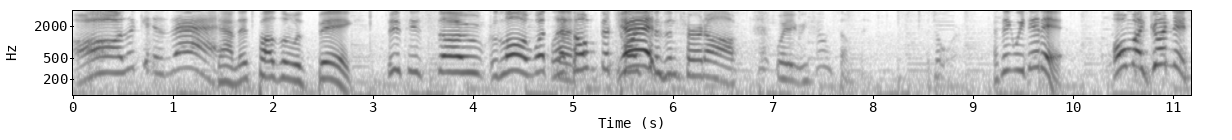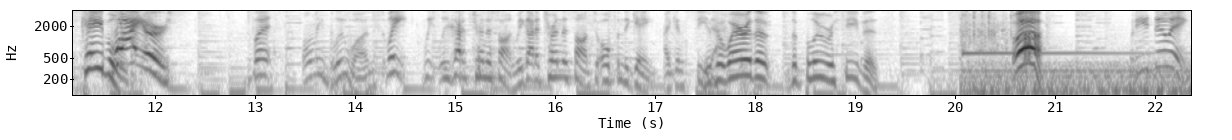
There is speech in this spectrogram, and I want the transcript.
Oh, look at that. Damn, this puzzle was big. This is so long. What Let's the? hope the torch Yes! doesn't turn off. Wait, we found something. A door. I think we did it. Oh my goodness! Cables. Wires! But only blue ones. Wait, we, we gotta turn this on. We gotta turn this on to open the gate. I can see Yeah, that. but where are the, the blue receivers? Ah! What are you doing?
